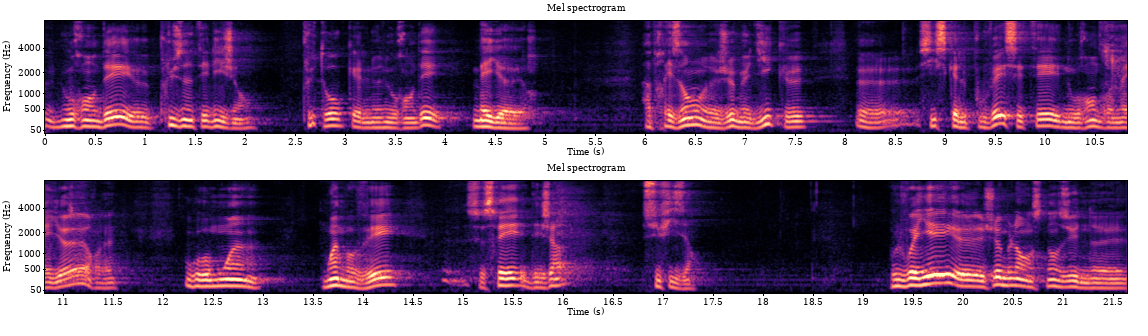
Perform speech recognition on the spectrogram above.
nous rendait euh, plus intelligents plutôt qu'elle ne nous rendait meilleurs. À présent, euh, je me dis que si ce qu'elle pouvait, c'était nous rendre meilleurs, ou au moins moins mauvais, ce serait déjà suffisant. Vous le voyez, je me lance dans une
